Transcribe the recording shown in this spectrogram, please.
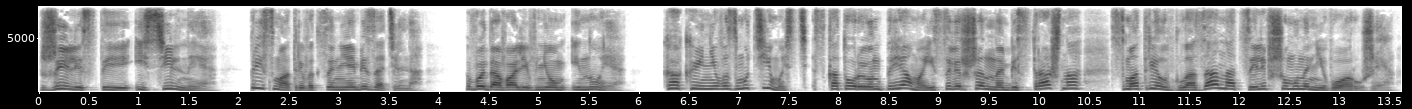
жилистые и сильные, присматриваться не обязательно, выдавали в нем иное, как и невозмутимость, с которой он прямо и совершенно бесстрашно смотрел в глаза нацелившему на него оружие.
